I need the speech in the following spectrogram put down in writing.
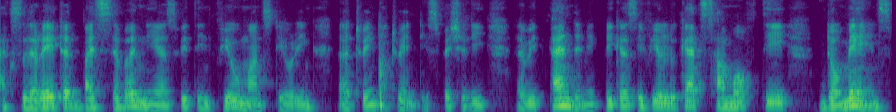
accelerated by seven years within few months during 2020 especially uh, with pandemic because if you look at some of the domains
